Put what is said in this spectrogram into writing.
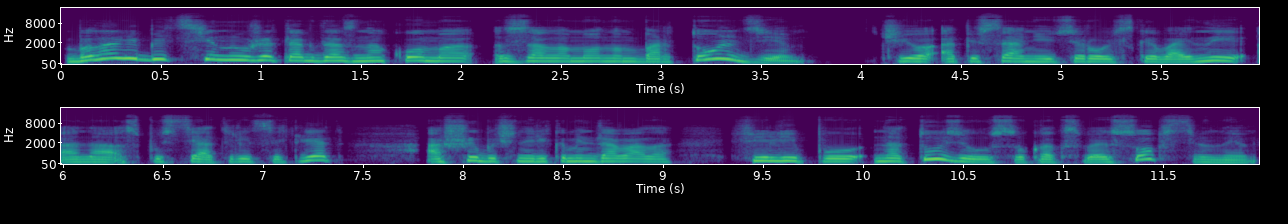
Была ли Беттина уже тогда знакома с Заламоном Бартольди, чье описание Тирольской войны она спустя 30 лет ошибочно рекомендовала Филиппу Натузиусу как свое собственное,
